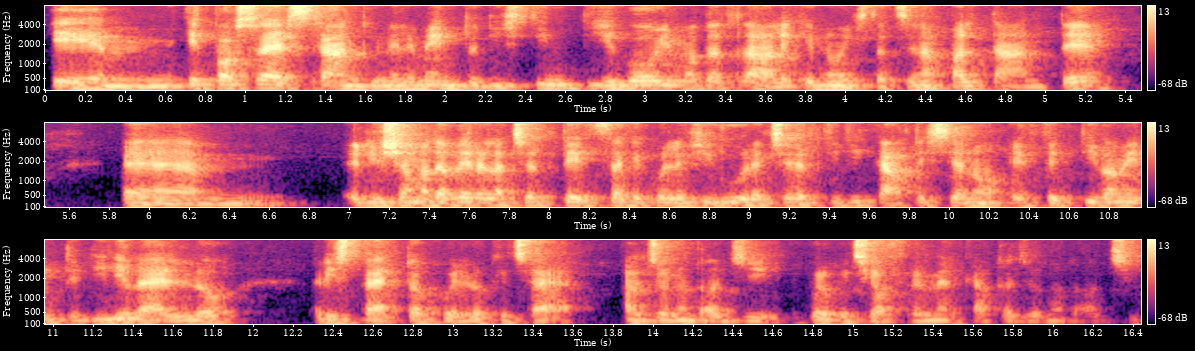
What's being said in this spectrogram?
e, e, possa essere anche un elemento distintivo in modo tale che noi, stazione appaltante, ehm, riusciamo ad avere la certezza che quelle figure certificate siano effettivamente di livello rispetto a quello che c'è al giorno d'oggi, quello che ci offre il mercato al giorno d'oggi.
